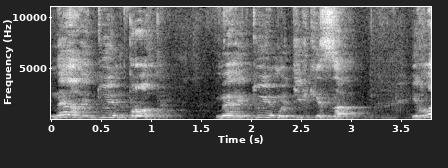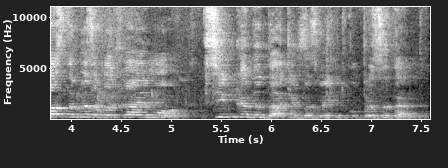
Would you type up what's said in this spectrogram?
не агітуємо проти, ми агітуємо тільки за. І, власне, ми закликаємо всіх кандидатів без винятку президента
